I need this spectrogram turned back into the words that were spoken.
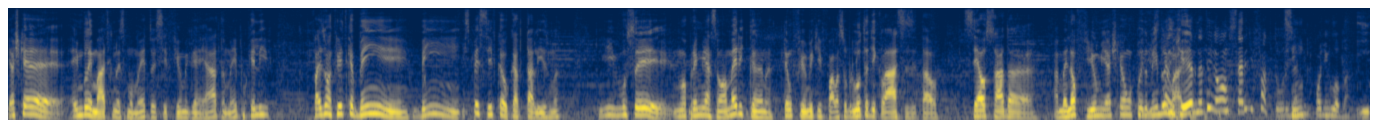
E acho que é, é emblemático nesse momento esse filme ganhar também, porque ele faz uma crítica bem, bem específica ao capitalismo, né? E você, numa premiação americana, tem um filme que fala sobre luta de classes e tal, ser alçado a, a melhor filme, acho que é uma coisa bem emblemática. Estrangeiro, né? Tem uma série de fatores Sim. né, que pode englobar. E,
